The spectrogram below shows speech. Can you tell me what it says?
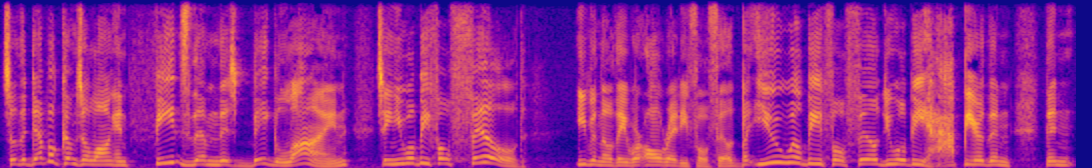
So the devil comes along and feeds them this big line saying, You will be fulfilled, even though they were already fulfilled. But you will be fulfilled. You will be happier than, than,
